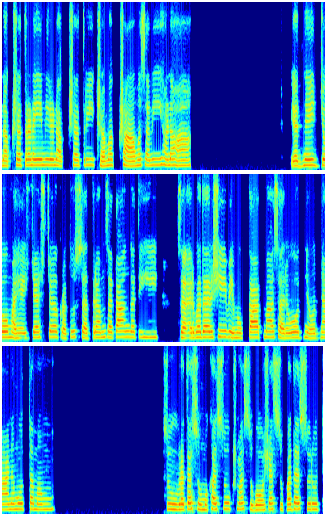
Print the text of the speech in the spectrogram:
नक्षत्रनेमिर्नक्षत्री क्षमक्षामसमीहणः यज्ञेज्यो महेशश्च क्रतुः सत्रं सताङ्गतिः। सर्वदर्शी विमुक्तात्मा सर्वोज्ञो ज्ञानमुत्तमम् सुव्रत सुमुख सूक्ष्म सुघोष सुखद सुरुत्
